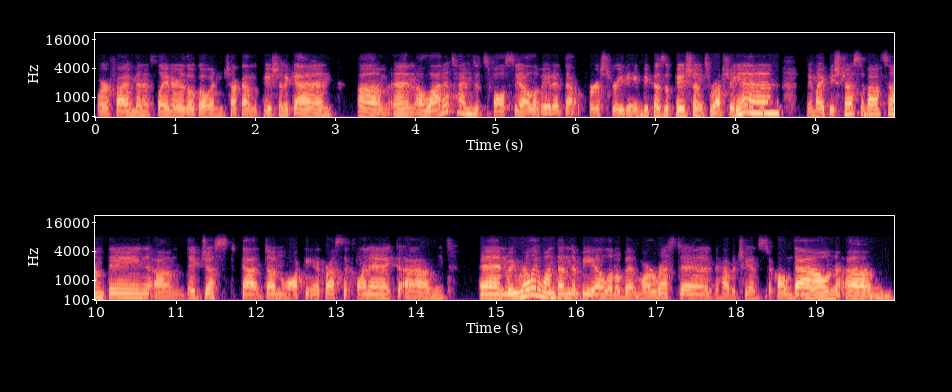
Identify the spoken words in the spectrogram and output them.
where five minutes later they'll go and check on the patient again. Um, and a lot of times it's falsely elevated that first reading because the patient's rushing in, they might be stressed about something, um, they just got done walking across the clinic. Um, and we really want them to be a little bit more rested, have a chance to calm down, um,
